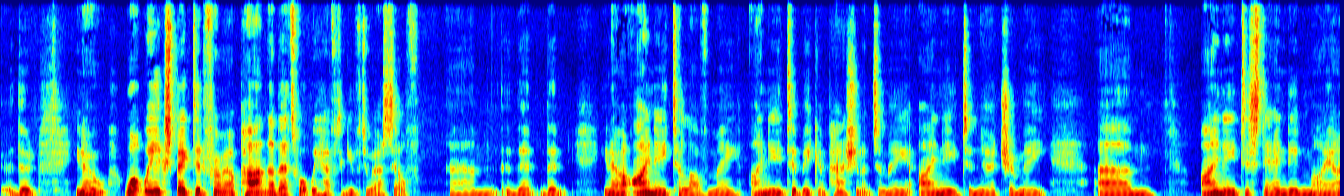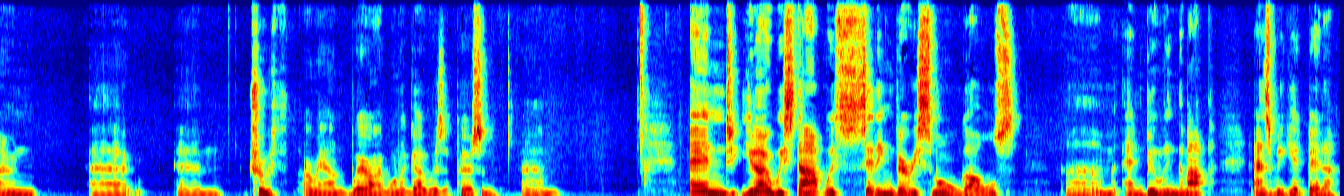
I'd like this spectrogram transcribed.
the, you know, what we expected from our partner, that's what we have to give to ourselves. Um, that that you know, I need to love me. I need to be compassionate to me. I need to nurture me. Um, I need to stand in my own uh, um, truth around where I want to go as a person. And, you know, we start with setting very small goals um, and building them up as we get better.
